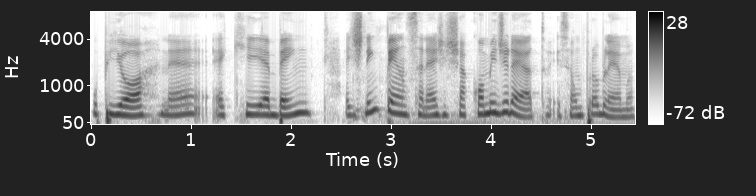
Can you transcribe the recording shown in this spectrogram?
O pior, né, é que é bem. A gente nem pensa, né? A gente já come direto. Esse é um problema.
